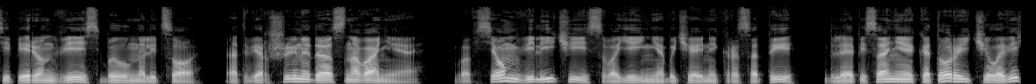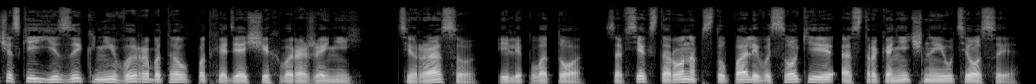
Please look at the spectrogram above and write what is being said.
Теперь он весь был налицо, от вершины до основания, во всем величии своей необычайной красоты, для описания которой человеческий язык не выработал подходящих выражений. Террасу или плато со всех сторон обступали высокие остроконечные утесы,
